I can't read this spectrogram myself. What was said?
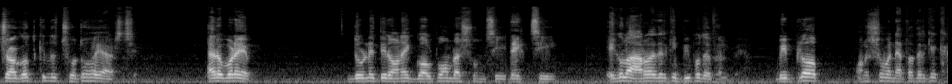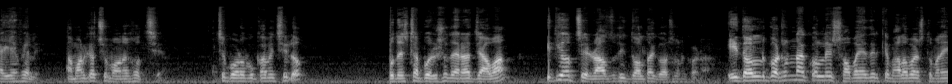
জগৎ কিন্তু ছোট হয়ে আসছে। এর উপরে দুর্নীতির অনেক গল্প আমরা শুনছি, দেখছি। এগুলো আরও এদেরকে বিপদে ফেলবে। বিপ্লব অনেক সময় নেতাদেরকে খাইয়ে ফেলে। আমার কাছে মনে হচ্ছে। সবচেয়ে বড় বোকামি ছিল উপদেষ্টা পরিষদ এরা যাওয়া। এটি হচ্ছে রাজনৈতিক দলটা গঠন করা। এই দল গঠন না করলে সবাই এদেরকে ভালোবাসতো। মানে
